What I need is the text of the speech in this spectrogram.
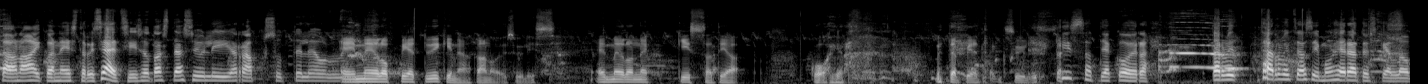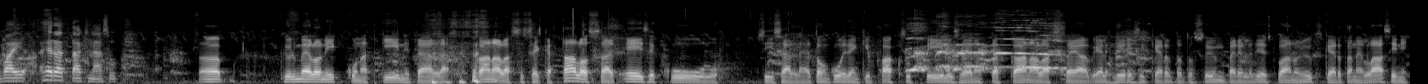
tää on aika nestori. Sä et siis ota sitä syliin ja rapsuttele ollenkaan. Ei meillä ole pietty ikinä kanoja sylissä. Ei meillä on ne kissat ja koira. mitä pidetään sylissä. Kissat ja koira. Tarvit, tarvitsee Simo herätyskelloa vai herättääkö nämä sut? Kyllä meillä on ikkunat kiinni täällä kanalassa sekä talossa, että ei se kuulu sisällä. Että on kuitenkin paksut piiliseinät tässä kanalassa ja vielä hirsikerta tuossa ympärillä. Tietysti vaan on yksikertainen lasi, niin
